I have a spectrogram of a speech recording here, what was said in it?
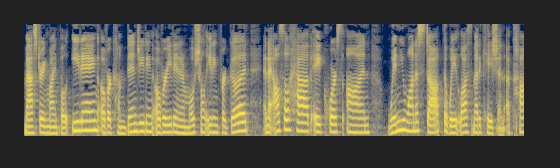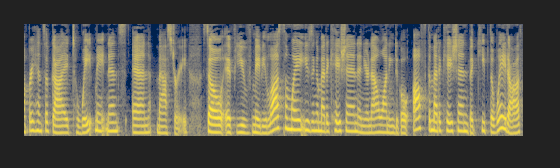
Mastering Mindful Eating, Overcome Binge Eating, Overeating, and Emotional Eating for Good. And I also have a course on when you want to stop the weight loss medication, a comprehensive guide to weight maintenance and mastery. So, if you've maybe lost some weight using a medication and you're now wanting to go off the medication but keep the weight off,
